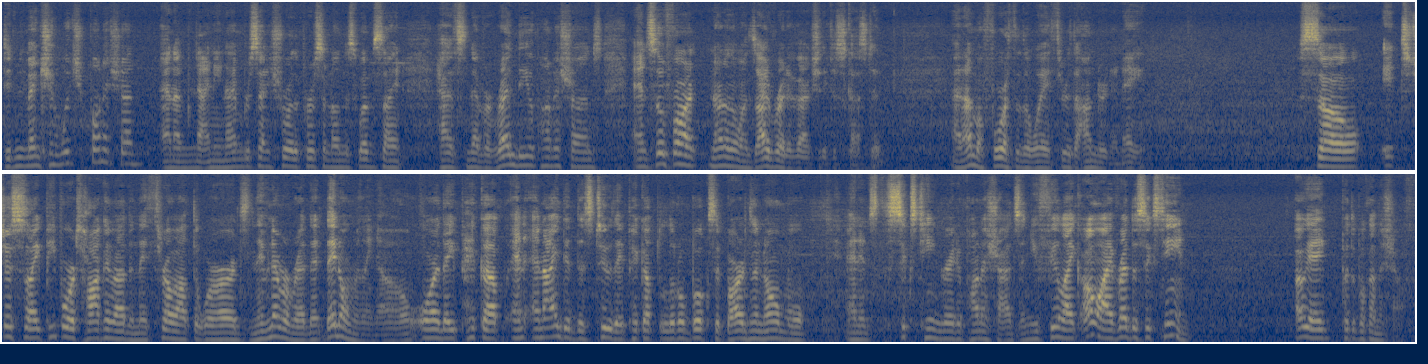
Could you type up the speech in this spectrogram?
didn't mention which upanishad and i'm 99% sure the person on this website has never read the upanishads and so far none of the ones i've read have actually discussed it and i'm a fourth of the way through the 108 so it's just like people are talking about it and they throw out the words and they've never read it. They don't really know. Or they pick up, and, and I did this too, they pick up the little books at Barnes & Noble and it's the 16 Great Upanishads and you feel like, oh, I've read the 16. Okay, put the book on the shelf.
